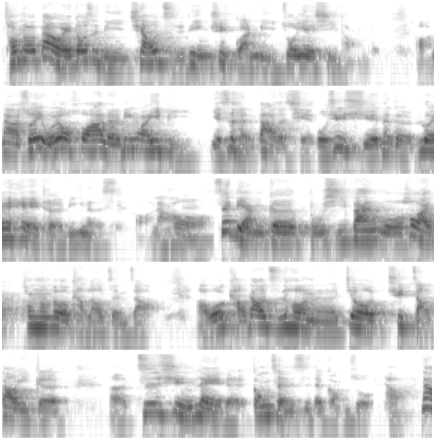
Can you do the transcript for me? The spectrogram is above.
从头到尾都是你敲指令去管理作业系统的，哦，那所以我又花了另外一笔也是很大的钱，我去学那个 Red Hat Linux，哦，然后这两个补习班我后来通通都有考到证照，啊，我考到之后呢，就去找到一个呃资讯类的工程师的工作。好，那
